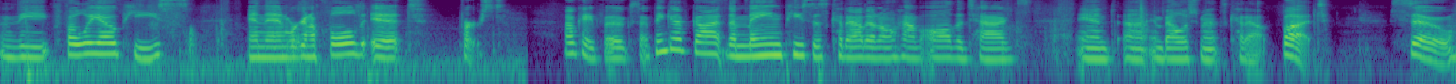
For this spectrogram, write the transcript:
the folio piece and then we're going to fold it first. Okay, folks, I think I've got the main pieces cut out. I don't have all the tags and uh, embellishments cut out. But, so,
